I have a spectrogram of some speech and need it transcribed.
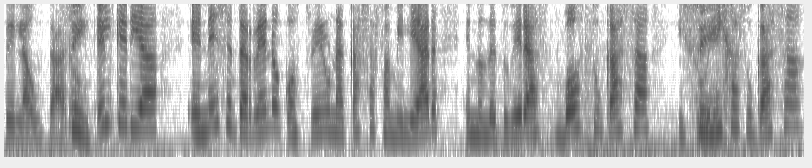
de Lautaro? Sí. Él quería en ese terreno construir una casa familiar en donde tuvieras vos tu casa y su Sí. hija su casa.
